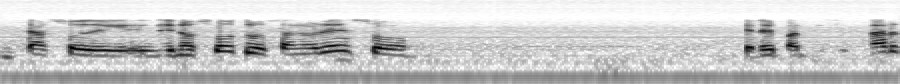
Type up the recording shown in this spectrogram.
en caso de, nosotros, San Lorenzo, querer participar,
